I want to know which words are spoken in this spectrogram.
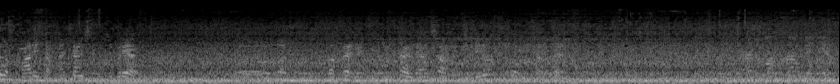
хотел, смотри, там, в начале сентября. Э, вот, вокальный инструментальный ансамбль соберет, что мы тогда? Нашего ансамбля нет.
